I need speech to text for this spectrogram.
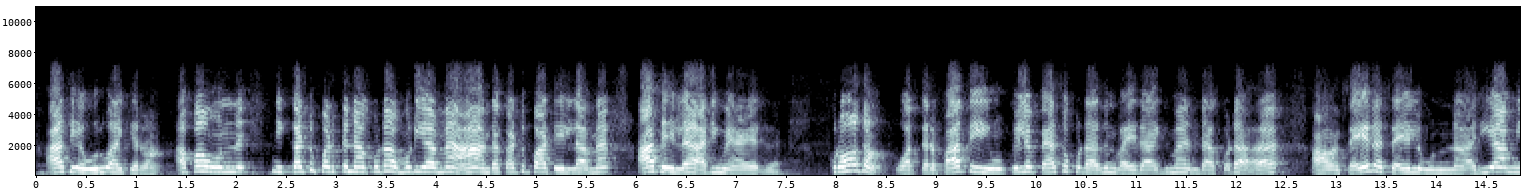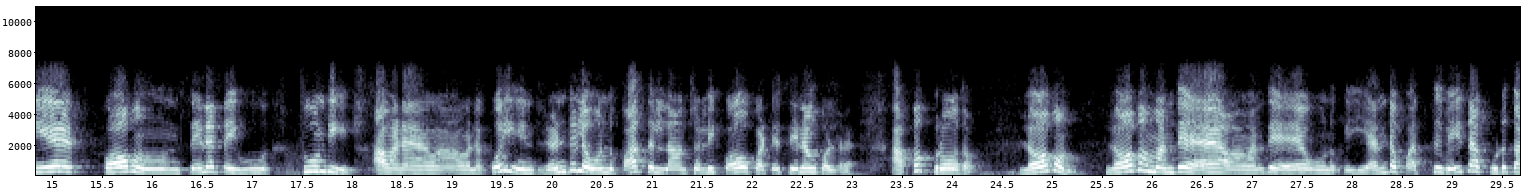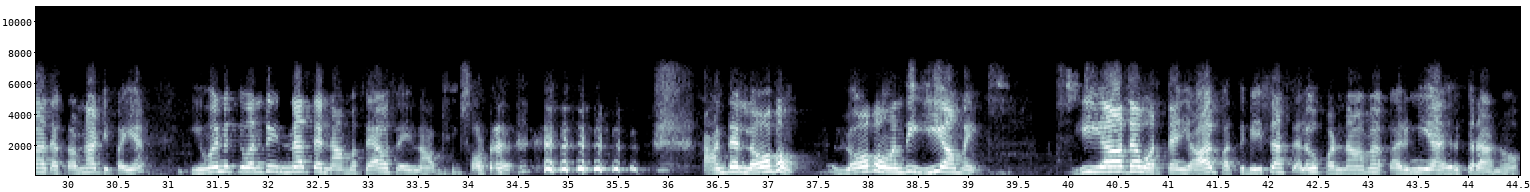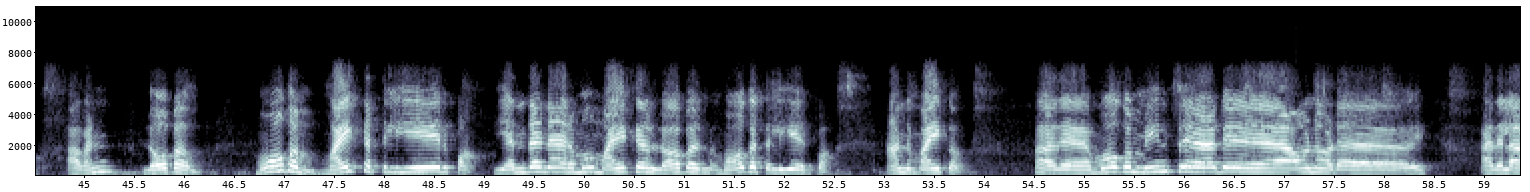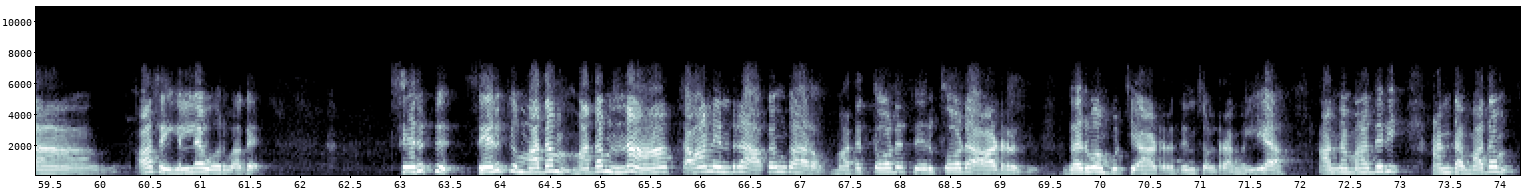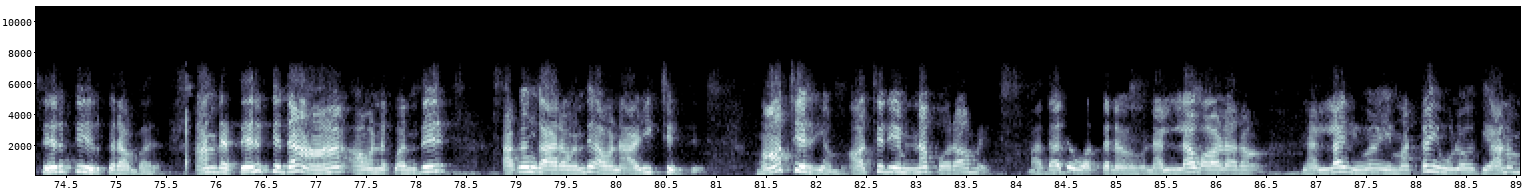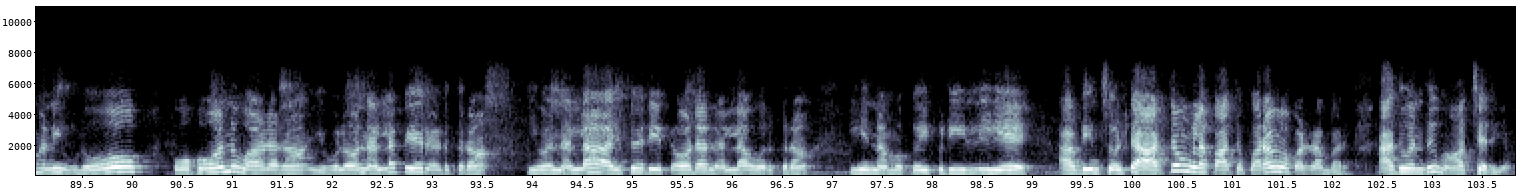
ஆசையை உருவாக்கிடுறான். அப்போ உன்னை நீ கட்டுப்படுத்தினா கூட முடியாம அந்த கட்டுப்பாட்டு இல்லாம ஆசையில அடிமை ஆயிடுற. குரோதம். ஒருத்தரை பார்த்து இவங்கக்குள்ள பேசக்கூடாதுன்னு வைராகியமா இருந்தா கூட அவன் செய்யற செயல் உன்னை அறியாமையே கோபம் உன் சினத்தை தூண்டி அவனை அவனை போய் ரெண்டுல ஒன்னு பார்த்துடலாம் சொல்லி கோவப்பட்டு சினம் கொள்ற. அப்ப குரோதம். லோபம். லோபம் வந்து அவன் வந்து உனக்கு எந்த பத்து வயசா கொடுக்காத கம்நாட்டி பையன் இவனுக்கு வந்து இன்னத்த நாம சேவை செய்யணும் அப்படின்னு சொல்ற. அந்த லோபம் லோபம் வந்து ஈயாமை ஈயாத ஒருத்தன் யார் பத்து பைசா செலவு பண்ணாம கருமையா இருக்கிறானோ அவன் லோபம். மோகம் மயக்கத்திலேயே இருப்பான். எந்த நேரமும் மயக்கம் லோபம் மோகத்திலேயே இருப்பான். அந்த மயக்கம். அது மோகம் மீன்ஸ் அது அவனோட அதெல்லாம் ஆசைகள்ல ஒரு வகை. செருக்கு செருக்கு மதம் மதம்னா தான் என்ற அகங்காரம். மதத்தோட செருக்கோட ஆடுறது கர்வம் பிடிச்சி ஆடுறதுன்னு சொல்றாங்க இல்லையா? அந்த மாதிரி அந்த மதம் செருக்கு இருக்கிறான் பாரு. அந்த செருக்கு தான் அவனுக்கு வந்து அகங்காரம் வந்து அவனை அழிச்சிடுது. மாச்சரியம். ஆச்சரியம்னா பொறாமை. அதாவது ஒருத்தனை நல்லா வாழறான். நல்லா இவன் மட்டும் இவ்வளோ தியானம் பண்ணி இவ்வளோ ஓஹோன்னு வாழறான். இவ்வளோ நல்ல பேர் எடுக்கிறான். இவன் நல்லா ஐஸ்வர்யத்தோட நல்லா ஒருக்குறான். இ- நமக்கு இப்படி இல்லையே அப்படின்னு சொல்லிட்டு அடுத்தவங்களை பார்த்து பொறாமைப்படுறான் பாரு. அது வந்து மாச்சரியம்.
